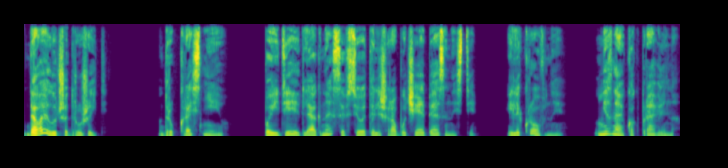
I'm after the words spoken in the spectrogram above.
«Давай лучше дружить». Вдруг краснею. По идее, для Агнесы все это лишь рабочие обязанности. Или кровные. Не знаю, как правильно.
